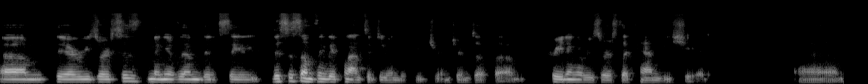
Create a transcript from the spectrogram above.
um, their resources, many of them did say this is something they plan to do in the future in terms of um, creating a resource that can be shared. Um,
